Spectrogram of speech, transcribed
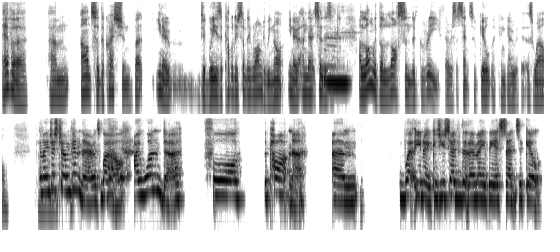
ever um answer the question but you know did we as a couple do something wrong did we not you know and there, so there's a Mm. along with the loss and the grief, there is a sense of guilt that can go with it as well. Can I Um, just jump in there as well? I wonder for the partner, um, where you know, because you said that there may be a sense of guilt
